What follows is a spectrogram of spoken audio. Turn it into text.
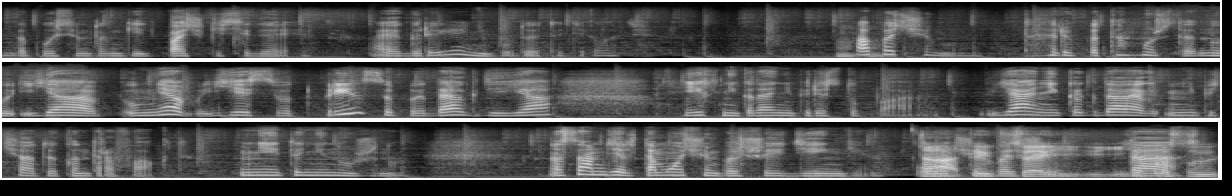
допустим, там какие-нибудь пачки сигарет. А я говорю, я не буду это делать. А почему? Я говорю, потому что, ну, я, у меня есть вот принципы, да, где я их никогда не переступаю. Я никогда не печатаю контрафакт. Мне это не нужно. На самом деле там очень большие деньги. А, очень ты большие. я Да. просто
